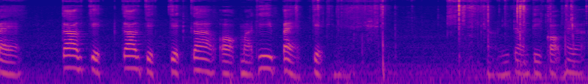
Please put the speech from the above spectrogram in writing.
แปด เก้าเจ็ดเก้าเจ็ดเจ็ดเก้าออกมาที่แปดเจ็ดอันนี้อาจารย์ตีกรอบให้ละ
